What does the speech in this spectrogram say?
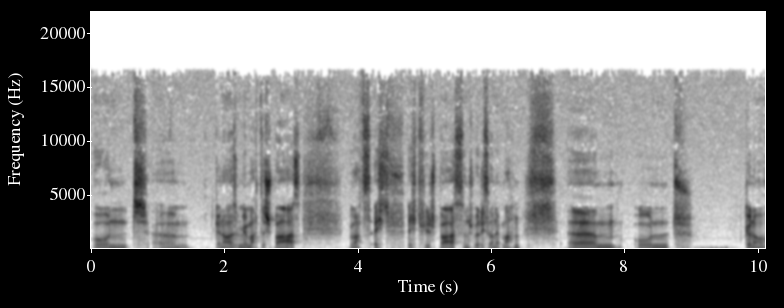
Und ähm, genau, also mir macht es Spaß. Mir macht es echt, echt viel Spaß, sonst würde ich es auch nicht machen. Ähm, und genau.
